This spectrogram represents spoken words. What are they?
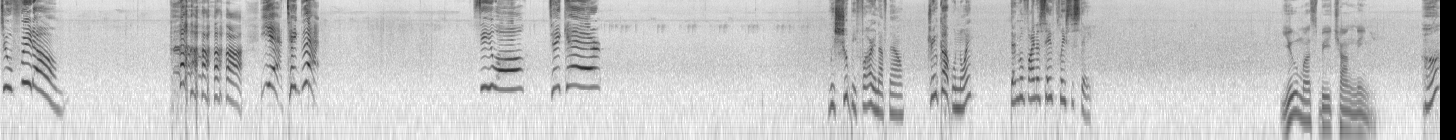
To freedom! yeah, take that! See you all! Take care! We should be far enough now. Drink up, Unoi. Then we'll find a safe place to stay. You must be Chang Ning. Huh?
